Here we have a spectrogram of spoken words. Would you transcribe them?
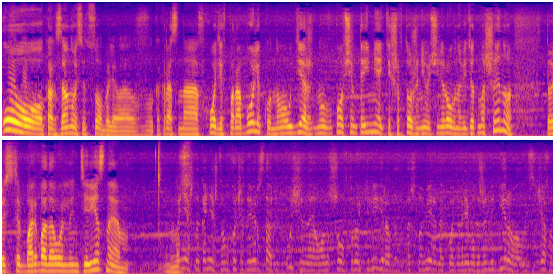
О, как заносит Соболева в, как раз на входе в параболику, но удерж... Ну, в общем-то, и Мякишев тоже не очень ровно ведет машину. То есть борьба довольно интересная. Ну, конечно, конечно, он хочет наверстать упущенное, он шел в тройке лидеров достаточно уверенно, какое-то время даже лидировал, и сейчас он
